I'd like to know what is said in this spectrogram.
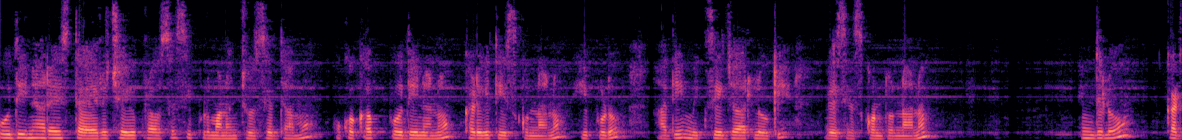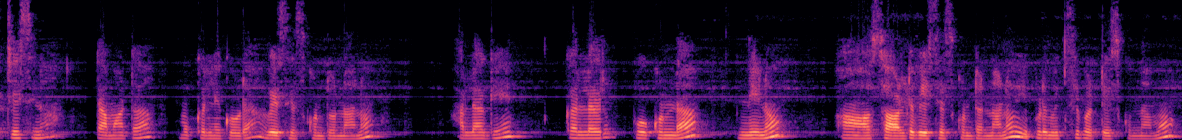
పుదీనా రైస్ తయారు చేయు ప్రాసెస్ ఇప్పుడు మనం చూసేద్దాము. ఒక కప్ పుదీనాను కడిగి తీసుకున్నాను. ఇప్పుడు అది మిక్సీ జార్లోకి వేసేసుకుంటున్నాను. ఇందులో కట్ చేసిన టమాటా ముక్కల్ని కూడా వేసేసుకుంటున్నాను. అలాగే కలర్ పోకుండా నేను సాల్ట్ వేసేసుకుంటున్నాను. ఇప్పుడు మిక్సీ పట్టేసుకుందాము.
